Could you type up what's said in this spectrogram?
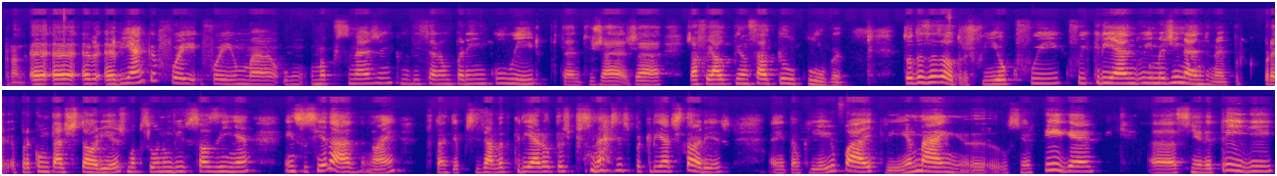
Pronto. A, a, a, Bianca foi, foi uma, uma personagem que me disseram para incluir, portanto, já, já, já foi algo pensado pelo clube. Todas as outras fui eu que fui, que fui criando e imaginando, não é? Porque para, para contar histórias, uma pessoa não vive sozinha em sociedade, não é? Portanto, eu precisava de criar outras personagens para criar histórias. Então, criei o pai, criei a mãe, eh, o Sr. Tiger, a Senhora Triggy,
